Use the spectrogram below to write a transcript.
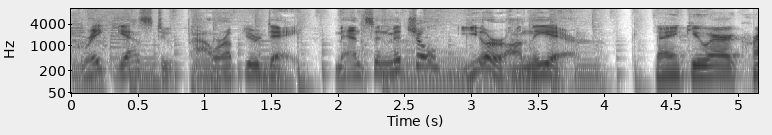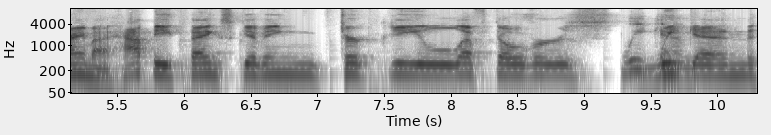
great guests to power up your day. Mantz and Mitchell, you're on the air. Thank you, Eric Kramer. Happy Thanksgiving turkey leftovers Weekend. weekend.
